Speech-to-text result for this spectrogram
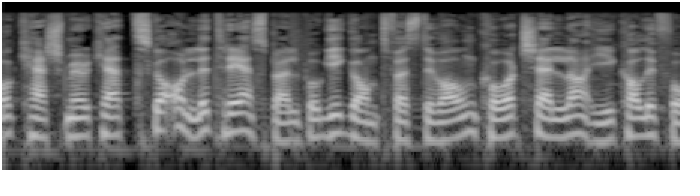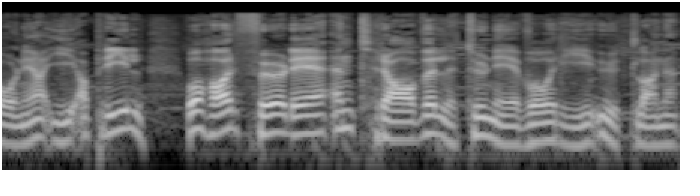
og Cashmere Cat skal alle tre spille på gigantfestivalen Coachella i California i april, og har før det en travel turnévår i utlandet,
